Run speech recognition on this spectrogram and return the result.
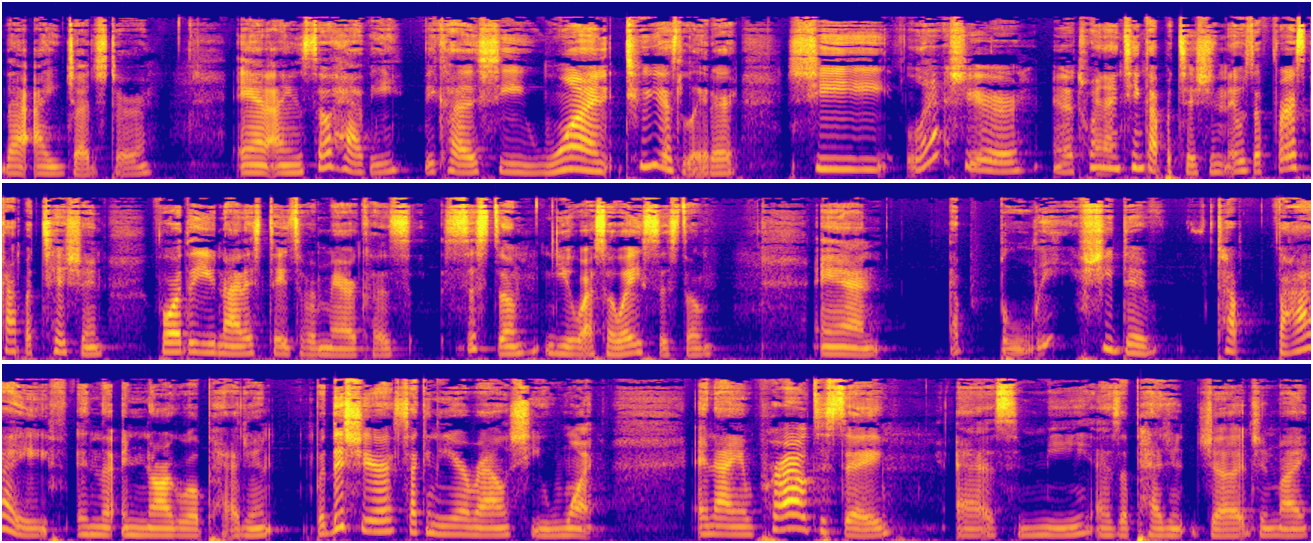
that I judged her and I'm so happy because she won two years later. She last year in a 2019 competition, it was the first competition for the United States of America's system, USOA system, and I believe she did top five in the inaugural pageant. But this year, second year around, she won, and I am proud to say, as me as a pageant judge and my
